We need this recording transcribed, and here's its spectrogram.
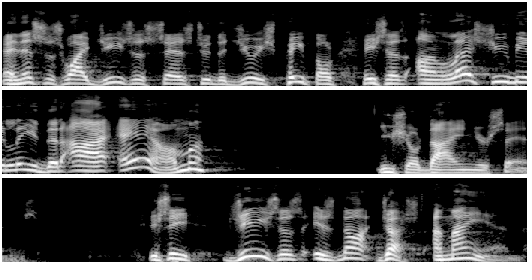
And this is why Jesus says to the Jewish people, He says, Unless you believe that I am, you shall die in your sins. You see, Jesus is not just a man,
